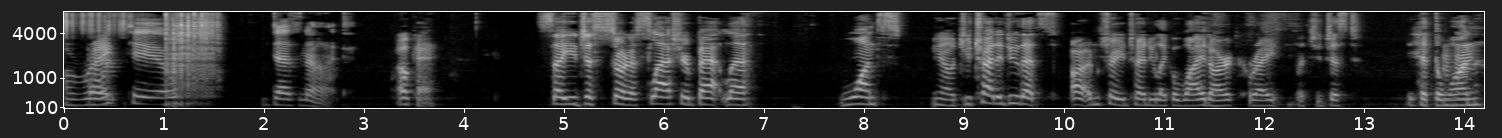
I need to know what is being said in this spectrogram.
All right. Borg two does not. Okay. So you just sort of slash your bat'leth once. You know, you try to do that. uh, I'm sure you try to do like a wide arc, right? But you just you hit the Mhm. one.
